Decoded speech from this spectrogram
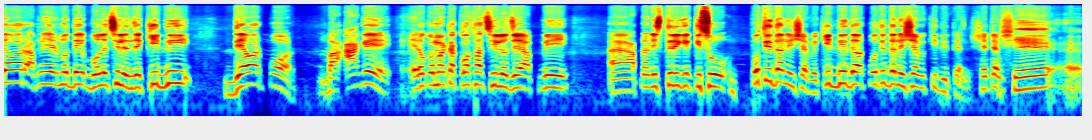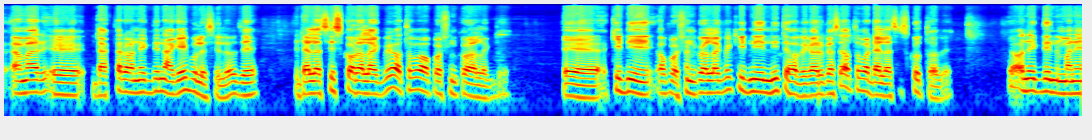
দেওয়ার, আপনি এর মধ্যে বলেছিলেন যে কিডনি দেওয়ার পর বা আগে এরকম একটা কথা ছিল যে আপনি আপনার স্ত্রীকে কিছু প্রতিদান হিসাবে, কিডনি দেওয়ার প্রতিদান হিসাবে কি দিতেন? সেটা সে আমার ডাক্তার অনেক দিন আগেই বলেছিল যে ডায়ালাসিস করা লাগবে অথবা অপারেশন করা লাগবে। কিডনি অপারেশন করা লাগবে, কিডনি নিতে হবে কারোর কাছে অথবা ডায়ালাসিস করতে হবে। অনেক দিন মানে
